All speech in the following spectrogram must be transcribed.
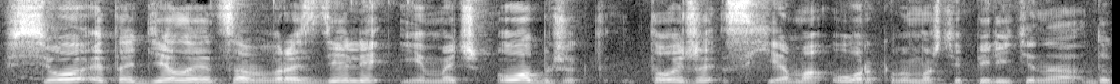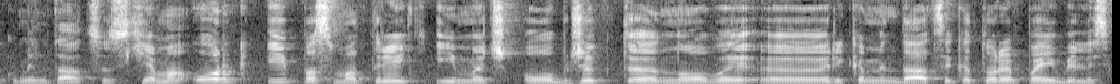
Все это делается в разделе Image Object, той же схема.org. Вы можете перейти на документацию схема.org и посмотреть Image Object, э, новые э, рекомендации, которые появились.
